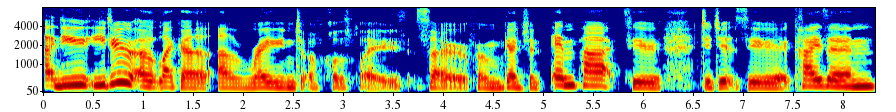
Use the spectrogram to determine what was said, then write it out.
And you you do a, like a, a range of cosplays. So from Genshin Impact to Jujutsu Kaisen,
